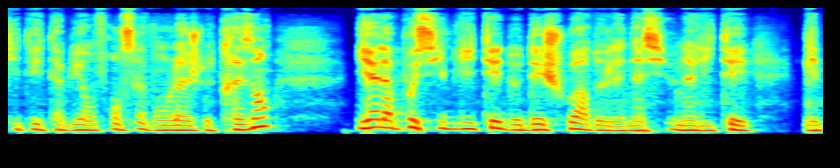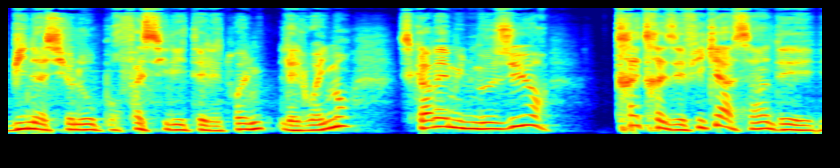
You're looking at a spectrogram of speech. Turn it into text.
qui était établi en France avant l'âge de 13 ans. Il y a la possibilité de déchoir de la nationalité les binationaux pour faciliter l'éloignement. C'est quand même une mesure très très efficace. Hein. Des,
